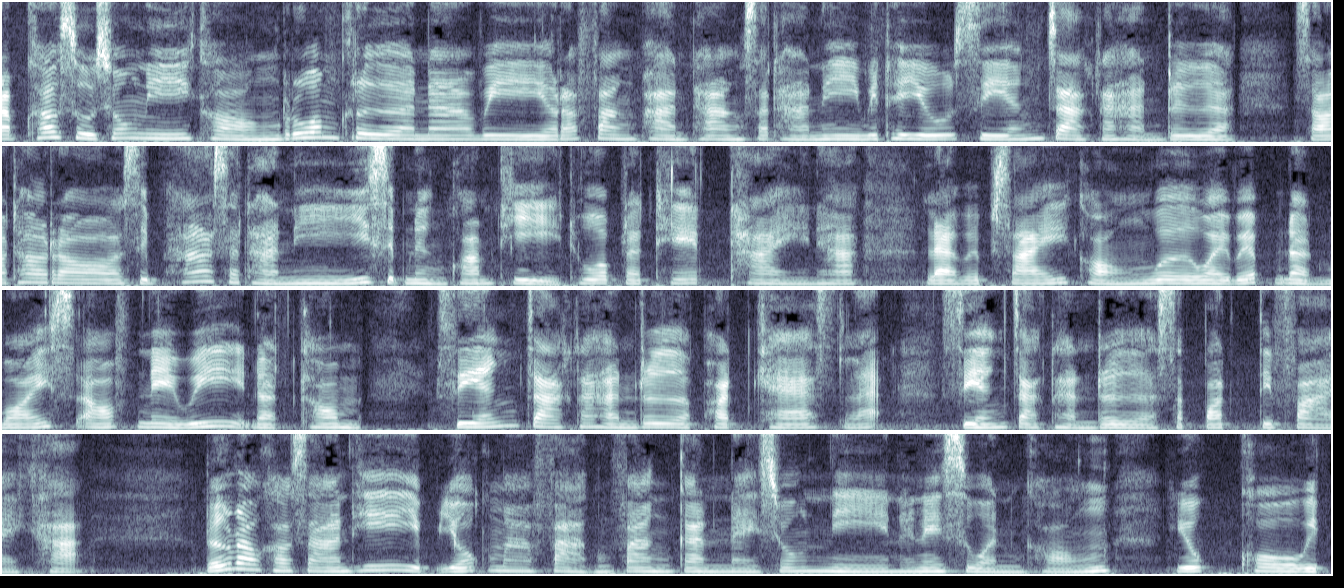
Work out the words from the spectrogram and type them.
ลับเข้าสู่ช่วงนี้ของร่วมเครือนาวีรับฟังผ่านทางสถานีวิทยุเสียงจากทหารเรือ สทร 15 สถานี 21 ความถี่ทั่วประเทศไทยนะคะและเว็บไซต์ของ www.voiceofnavy.com เสียงจากทหารเรือพอดแคสต์และเสียงจากทหารเรือ Spotify ค่ะ เรื่องราวข่าวสารที่หยิบยกมาฝากคุณฟังกันในช่วงนี้ในส่วนของ ยุคโควิด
